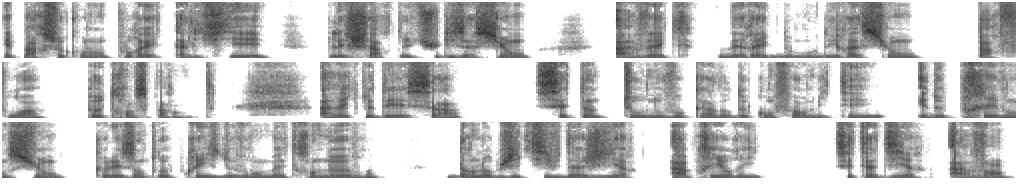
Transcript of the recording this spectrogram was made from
et par ce que l'on pourrait qualifier les chartes d'utilisation avec des règles de modération parfois peu transparentes. Avec le DSA, c'est un tout nouveau cadre de conformité et de prévention que les entreprises devront mettre en œuvre dans l'objectif d'agir a priori, c'est-à-dire avant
